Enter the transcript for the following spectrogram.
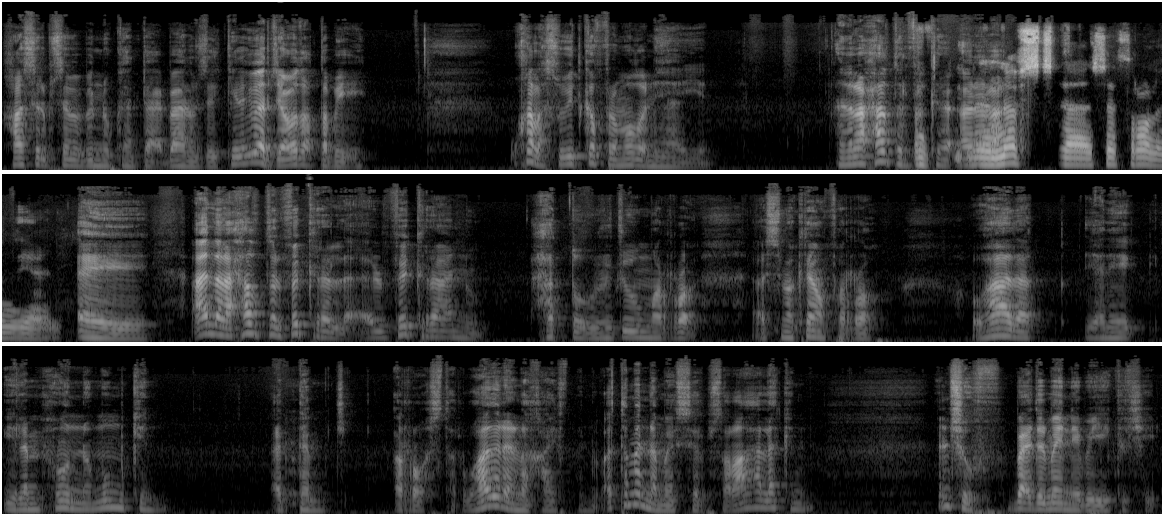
خاسر بسبب إنه كان تعبان وزي كذا ويرجع وضع طبيعي. وخلاص ويتكفر الموضوع نهائيا. أنا لاحظت الفكرة أنا نفس سيث رولنز يعني. إيه. أنا لاحظت الفكرة الفكرة إنه حطوا نجوم الر... SmackDown في ال Raw. وهذا يعني يلمحون إنه ممكن الدمج ال roster. وهذا اللي أنا خايف منه. أتمنى ما يصير بصراحة لكن نشوف. بعد ال Mania يبين كل شيء.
